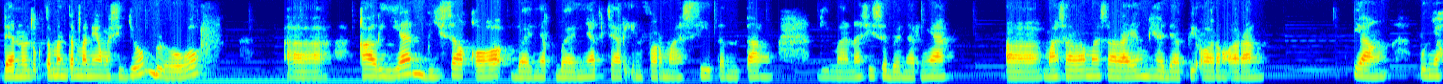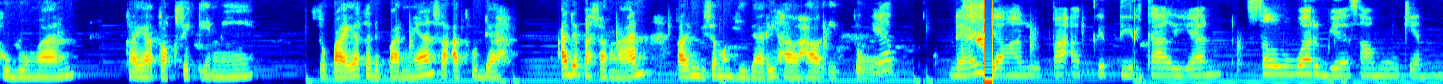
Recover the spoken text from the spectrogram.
Dan untuk teman-teman yang masih jomblo, uh, kalian bisa kok banyak-banyak cari informasi tentang gimana sih sebenarnya uh, masalah-masalah uh, yang dihadapi orang-orang yang punya hubungan kayak toksik ini supaya ke depannya saat udah ada pasangan kalian bisa menghindari hal-hal itu. Yep. Dan jangan lupa upgrade diri kalian seluar biasa mungkin.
